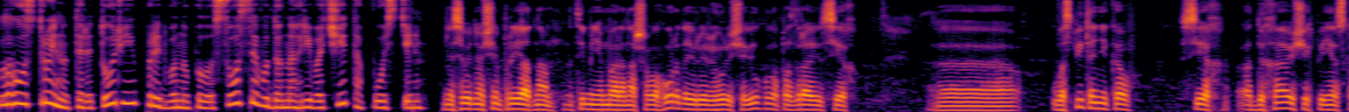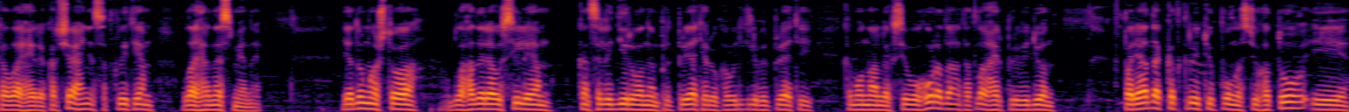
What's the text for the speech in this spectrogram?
благоустроєно територію, придбано пилососи, водонагрівачі та постіль. Мне сегодня очень приятно от имени мэра нашего города Юрия Григорьевича Вилкула поздравить всех э, воспитанников, всех отдыхающих пионерского лагеря Корчагинец с открытием лагерной смены. Я думаю, что благодаря усилиям консолидированным предприятий, руководителей предприятий коммунальных всего города, этот лагерь приведен в порядок к открытию, полностью готов. И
